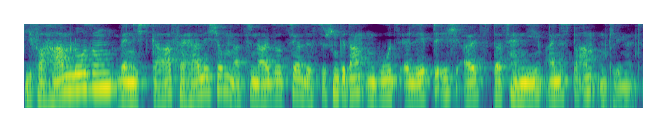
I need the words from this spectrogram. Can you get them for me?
Die Verharmlosung, wenn nicht gar Verherrlichung nationalsozialistischen Gedankenguts erlebte ich, als das Handy eines Beamten klingelte.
